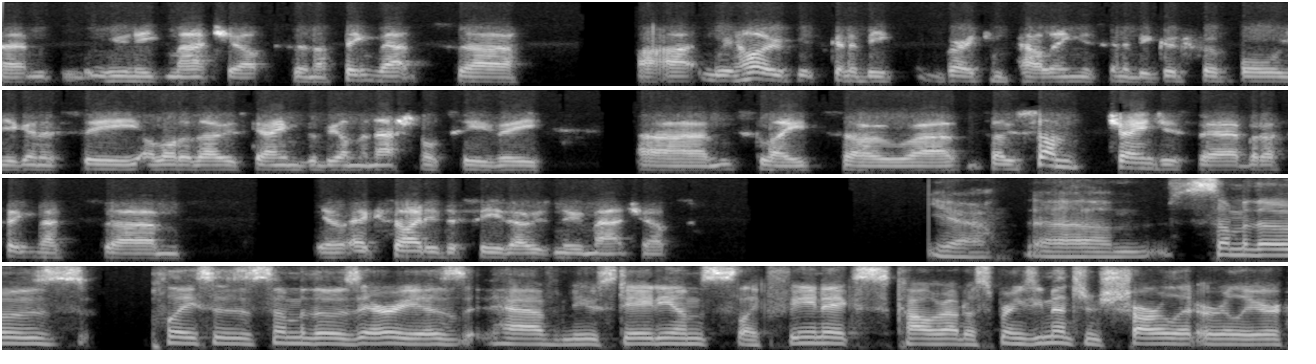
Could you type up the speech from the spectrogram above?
um, unique matchups. And I think that's, uh, uh, we hope it's going to be very compelling. It's going to be good football. You're going to see a lot of those games will be on the national TV um, slate. So, uh, so some changes there, but I think that's, um, you know, excited to see those new matchups. Yeah, um, some of those places, some of those areas have new stadiums like Phoenix, Colorado Springs. You mentioned Charlotte earlier,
